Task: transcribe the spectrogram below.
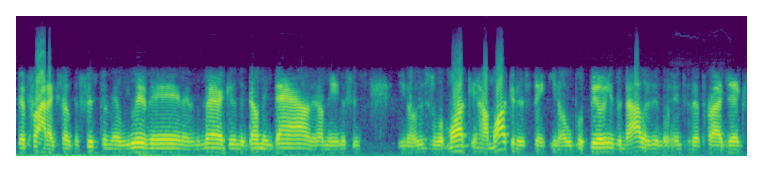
they're products of the system that we live in and America and the dumbing down. And I mean, this is you know this is what market how marketers think. You know, put billions of dollars into into their projects.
